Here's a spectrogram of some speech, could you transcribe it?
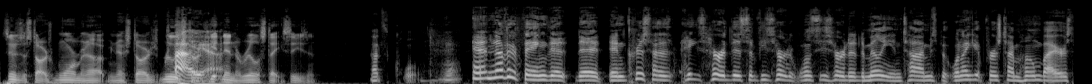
soon as it starts warming up, you know, starts really Oh, start yeah. getting into real estate season. That's cool. Well, And another thing that, that and Chris has he's heard this if he's heard it once he's heard it a million times, but when I get first time home buyers,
